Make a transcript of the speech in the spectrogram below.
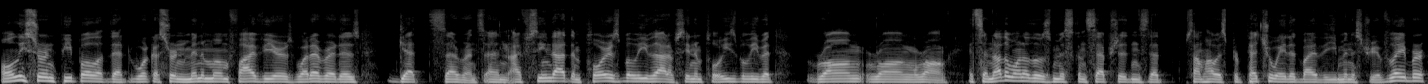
only certain people that work a certain minimum, five years, whatever it is, get severance. And I've seen that. Employers believe that. I've seen employees believe it. Wrong, wrong, wrong. It's another one of those misconceptions that somehow is perpetuated by the Ministry of Labor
